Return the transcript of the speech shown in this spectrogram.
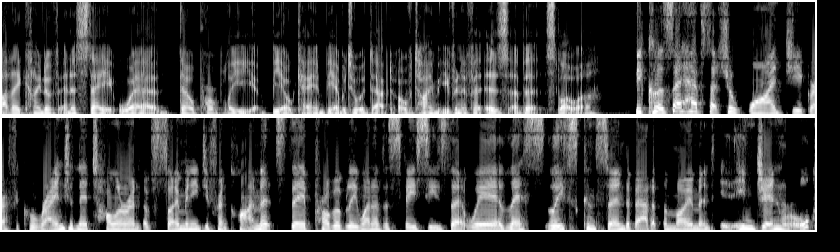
are they kind of in a state where they'll probably be okay and be able to adapt over time, even if it is a bit slower? Because they have such a wide geographical range and they're tolerant of so many different climates, they're probably one of the species that we're less least concerned about at the moment in general.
